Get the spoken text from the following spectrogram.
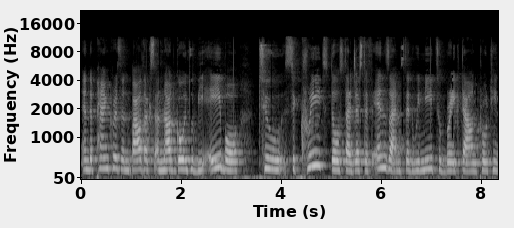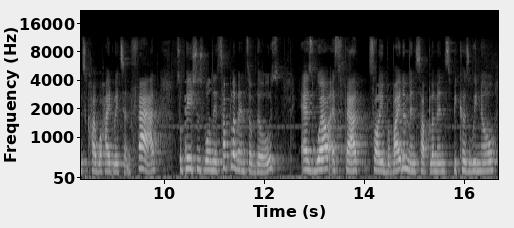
and the pancreas and bile ducts are not going to be able to secrete those digestive enzymes that we need to break down proteins, carbohydrates, and fat. So patients will need supplements of those as well as fat soluble vitamin supplements because we know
